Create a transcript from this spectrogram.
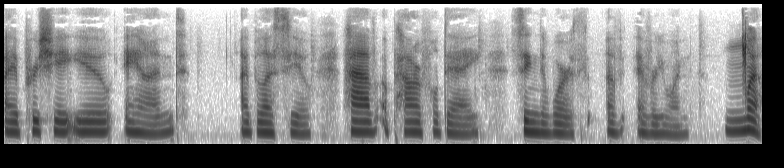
I appreciate you. And I bless you. Have a powerful day. Seeing the worth of everyone. Mwah.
